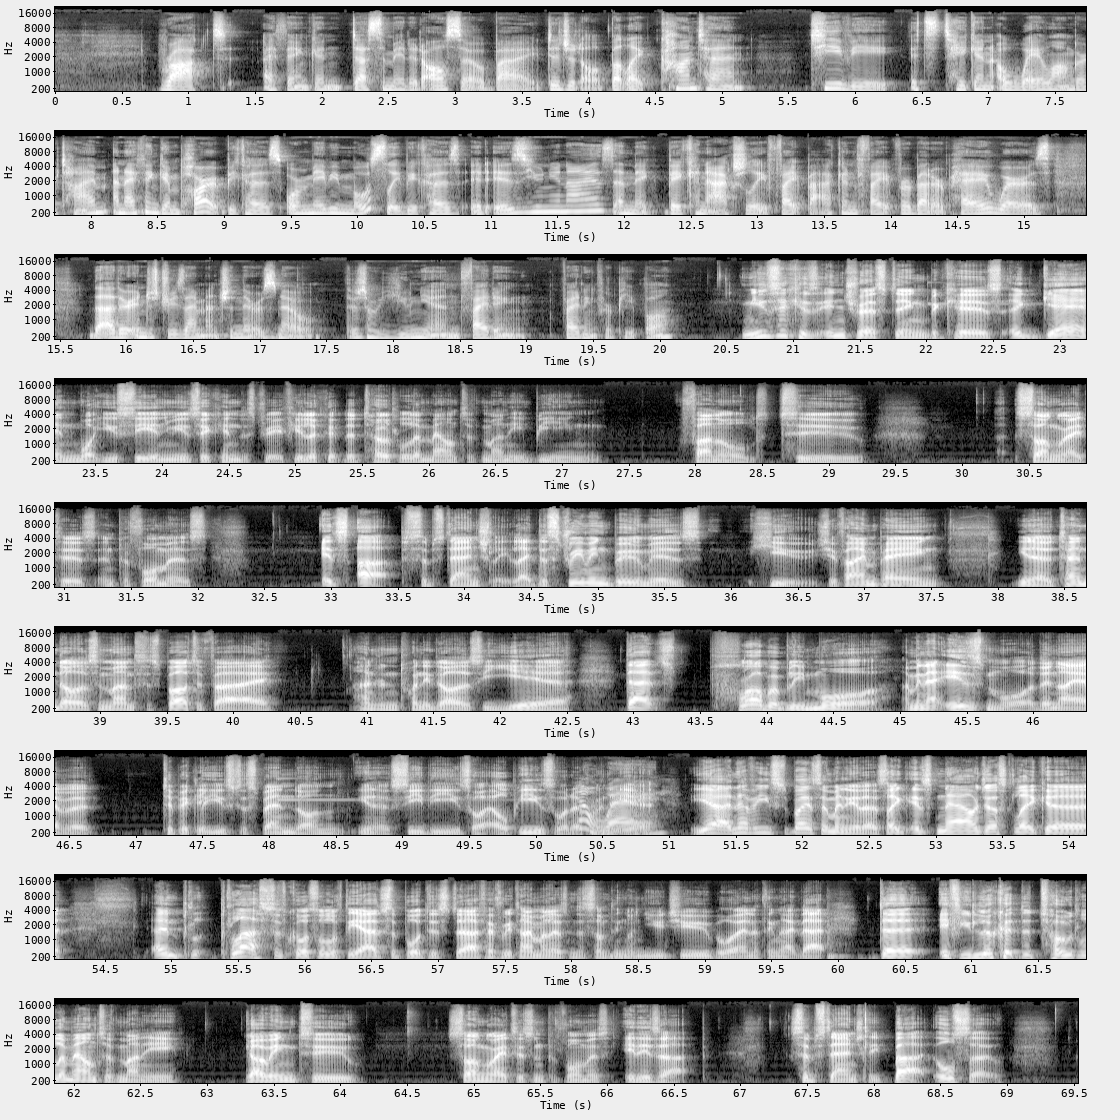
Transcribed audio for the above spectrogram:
rocked i think and decimated also by digital but like content TV, it's taken a way longer time. And I think in part because, or maybe mostly because it is unionized and they, they can actually fight back and fight for better pay. Whereas the other industries I mentioned, there was no there's no union fighting fighting for people. Music is interesting because again, what you see in the music industry, if you look at the total amount of money being funneled to songwriters and performers, it's up substantially. Like the streaming boom is huge. If I'm paying, you know, ten dollars a month for Spotify, $120 a year, that's probably more. I mean, that is more than I ever typically used to spend on you know CDs or LPs or whatever. No way. Yeah, I never used to buy so many of those. Like it's now just like a. And pl- plus, of course, all of the ad-supported stuff. Every time I listen to something on YouTube or anything like that, the if you look at the total amount of money going to songwriters and performers, it is up substantially. But also,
